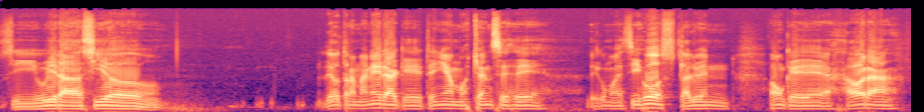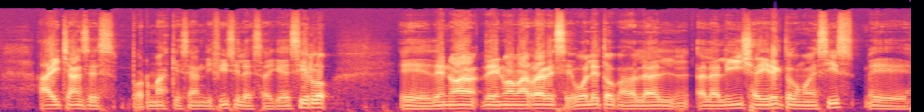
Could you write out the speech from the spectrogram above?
si hubiera sido de otra manera que teníamos chances de, como decís vos, tal vez, aunque ahora hay chances, por más que sean difíciles, hay que decirlo, eh, de, no, de no amarrar ese boleto a la, a la liguilla directo, como decís, eh,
